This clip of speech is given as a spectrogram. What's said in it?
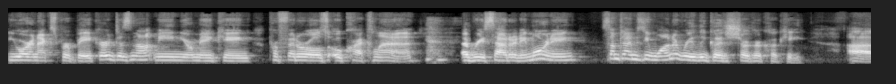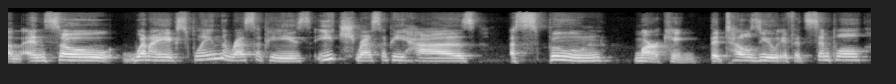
you're an expert baker does not mean you're making profiteroles au craquelin every Saturday morning sometimes you want a really good sugar cookie. Um, and so when I explain the recipes, each recipe has a spoon marking that tells you if it's simple,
